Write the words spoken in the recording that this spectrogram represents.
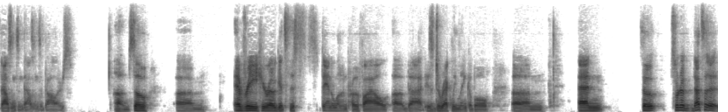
thousands and thousands of dollars. Um, so um, every hero gets this standalone profile uh, that is directly linkable. Um, and so sort of that's a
